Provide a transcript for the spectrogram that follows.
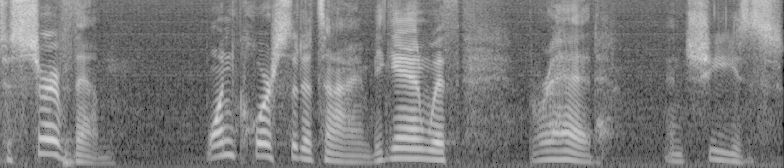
to serve them one course at a time. Began with bread and cheese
